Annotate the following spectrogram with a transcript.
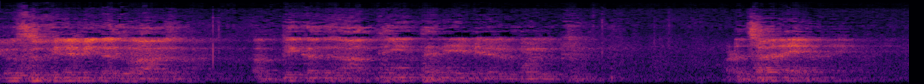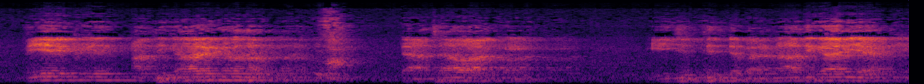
യൂസുഫ് നബിന്റെ ദുആ റബ്ബിക്കത് ആതീതനി മിനൽ മുൽക്ക് പഠിച്ചവനെ നീ എനിക്ക് അധികാരങ്ങൾ തന്നു രാജാവാക്കി ഈജിപ്തിന്റെ ഭരണാധികാരിയാക്കി.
